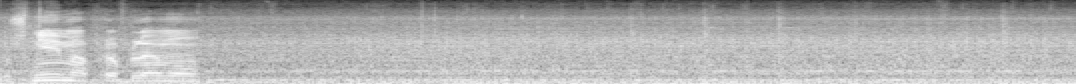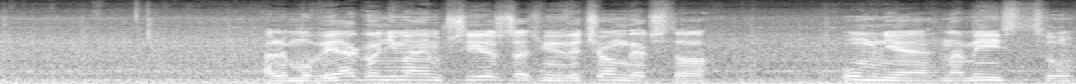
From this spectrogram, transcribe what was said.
już nie ma problemu. Ale mówię jak oni mają przyjeżdżać mi wyciągać to u mnie na miejscu yy,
